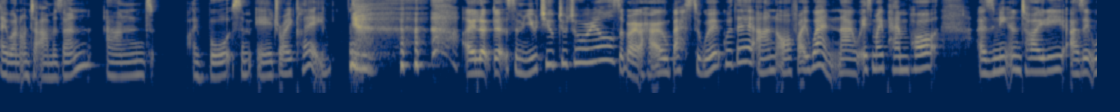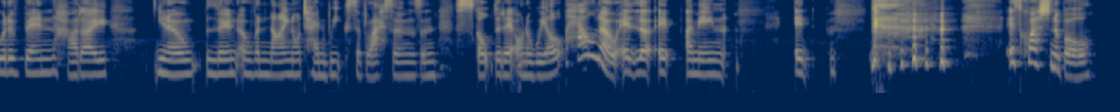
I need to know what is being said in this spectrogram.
I went onto Amazon and I bought some air dry clay. I looked at some YouTube tutorials about how best to work with it and off I went. Now, is my pen pot as neat and tidy as it would have been had I, you know, learned over nine or 10 weeks of lessons and sculpted it on a wheel? Hell no. It look, it, I mean, it, it's questionable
